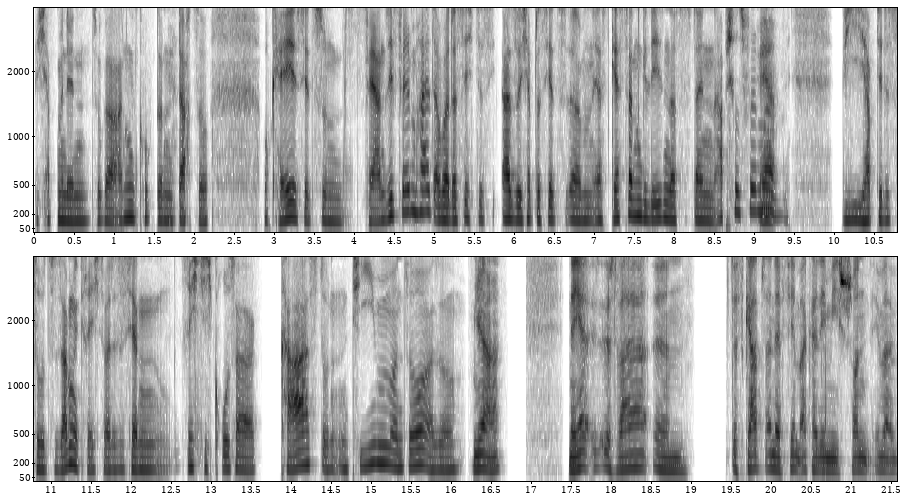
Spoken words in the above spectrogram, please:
ich habe mir den sogar angeguckt und dachte so, okay, ist jetzt so ein Fernsehfilm halt, aber dass ich das, also ich habe das jetzt ähm, erst gestern gelesen, dass es dein Abschlussfilm Ja. war. Wie habt ihr das so zusammengekriegt? Weil das ist ja ein richtig großer Cast und ein Team und so, also Ja. Naja, es- war, ähm, Das gab es an der Filmakademie schon immer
